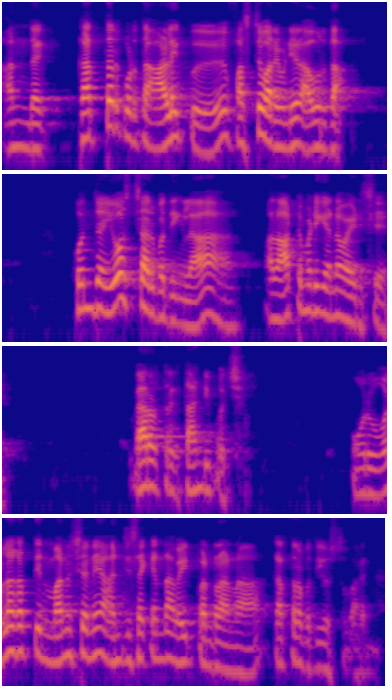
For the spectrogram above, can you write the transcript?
அந்த கர்த்தர் கொடுத்த அழைப்பு ஃபஸ்ட்டு வர வேண்டியவர் அவர் தான். கொஞ்சம் யோசித்தார் பார்த்தீங்களா அது ஆட்டோமேட்டிக்காக என்னவாயிடுச்சு? வேற ஒருத்தருக்கு தாண்டி போச்சு. ஒரு உலகத்தின் மனுஷனே அஞ்சு செகண்ட் தான் வெயிட் பண்ணுறான்னா கர்த்தரை பற்றி யோசிச்சு பாருங்கள்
